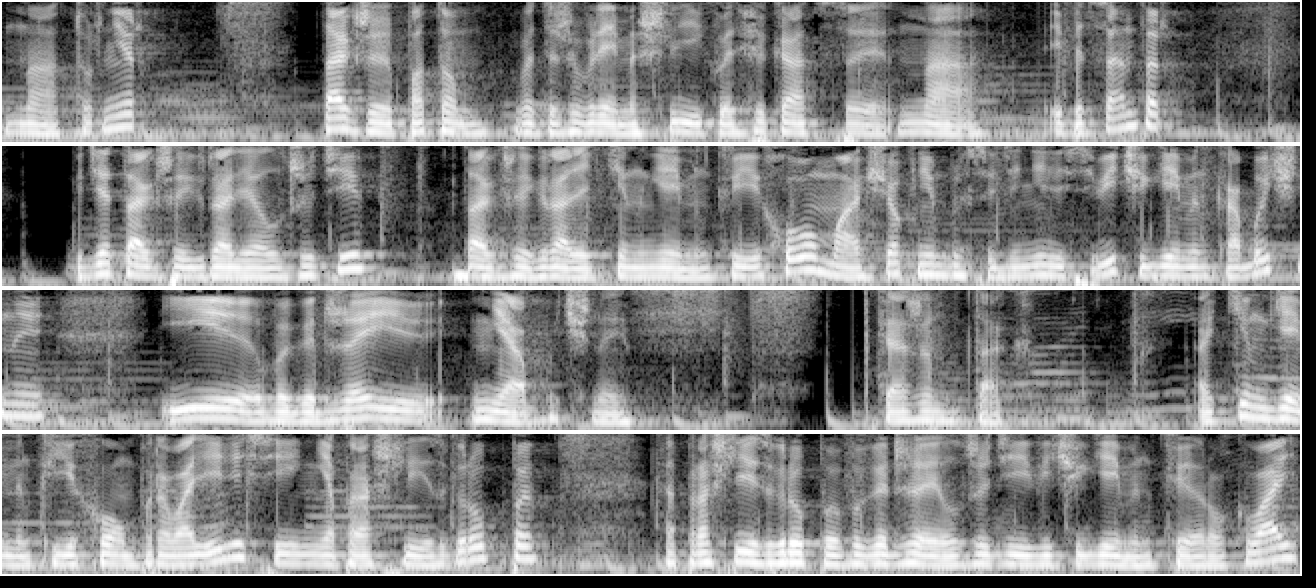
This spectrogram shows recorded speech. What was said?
на турнир. Также потом в это же время шли квалификации на Эпицентр, где также играли LGD, также играли King Gaming и Home, а еще к ним присоединились Вичи Gaming обычные и VGJ необычные, скажем так. King Gaming и Home провалились и не прошли из группы. Прошли из группы VGJ, LGD, Вичи Gaming и RockY.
